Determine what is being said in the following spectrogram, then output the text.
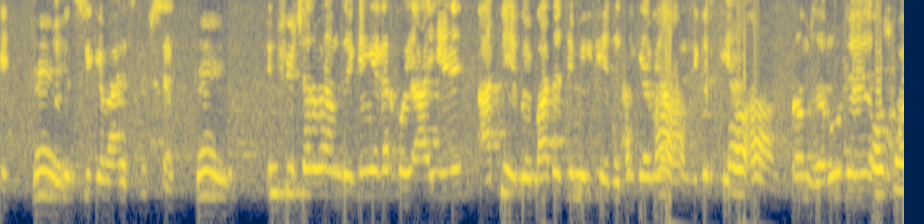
के हम्म। जो हिस्ट्री के मैन्यूस्क्रिप्ट हैं। हम्म, इन फ्यूचर में हम देखेंगे अगर कोई आई है आती है कोई बात ऐसी मिलती है जैसे कि अभी हाँ, आपने ज़िक्र किया हाँ। तो हम ज़रूर जो है उसको उसको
